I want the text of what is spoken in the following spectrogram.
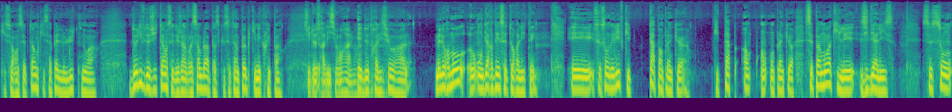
qui sort en septembre, qui s'appelle Le lutte noire. Deux livres de gitans, c'est déjà invraisemblable parce que c'est un peuple qui n'écrit pas. Qui est de tradition orale. Et de tradition orale. Mais leurs mots ont gardé cette oralité. Et ce sont des livres qui tapent en plein cœur, qui tapent en, plein cœur. C'est pas moi qui les idéalise. Ce sont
